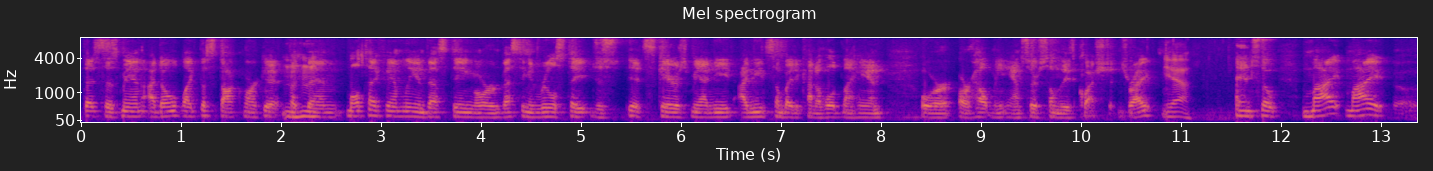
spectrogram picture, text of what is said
that says, man, I don't like the stock market, but then multifamily investing or investing in real estate just it scares me. I need I need somebody to kind of hold my hand or or help me answer some of these questions, right? Yeah. And so my my uh,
